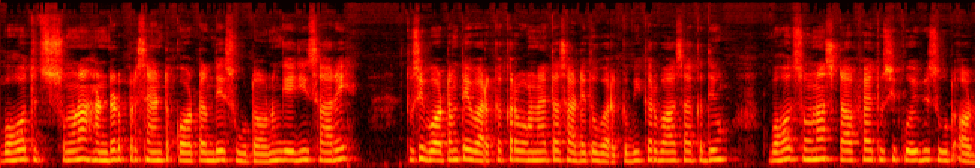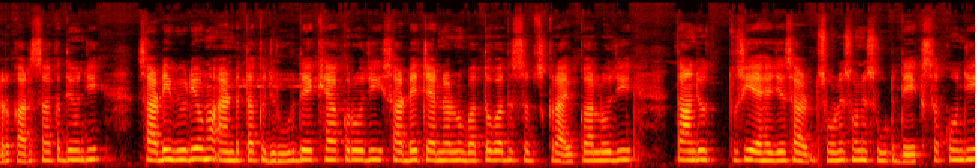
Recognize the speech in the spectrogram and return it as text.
ਬਹੁਤ ਸੋਹਣਾ ਹੰਡਰਡ ਪਰਸੈਂਟ ਕੋਟਨ ਦੇ ਸੂਟ ਆਉਣਗੇ ਜੀ ਸਾਰੇ। ਤੁਸੀਂ ਬੋਟਮ ਤੇ ਵਰਕ ਕਰਵਾਉਣਾ ਤਾਂ ਸਾਡੇ ਤੋਂ ਵਰਕ ਵੀ ਕਰਵਾ ਸਕਦੇ ਹੋ। ਬਹੁਤ ਸੋਹਣਾ ਸਟੱਫ ਹੈ, ਤੁਸੀਂ ਕੋਈ ਵੀ ਸੂਟ ਆਰਡਰ ਕਰ ਸਕਦੇ ਹੋ ਜੀ। ਸਾਡੀ ਵੀਡੀਓ ਨੂੰ ਐਂਡ ਤੱਕ ਜ਼ਰੂਰ ਦੇਖਿਆ ਕਰੋ ਜੀ। ਸਾਡੇ ਚੈਨਲ ਨੂੰ ਵੱਧ ਤੋਂ ਵੱਧ ਸਬਸਕ੍ਰਾਈਬ ਕਰ ਲਓ ਜੀ, ਤਾਂ ਜੋ ਤੁਸੀਂ ਇਹੋ ਜਿਹੇ ਸੋਹਣੇ ਸੋਹਣੇ ਸੂਟ ਦੇਖ ਸਕੋ ਜੀ।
